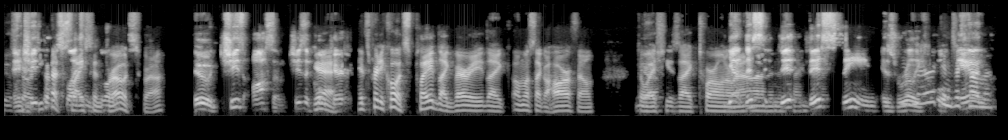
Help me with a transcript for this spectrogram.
And Start- she's She's slicing slicing throats, bro. dude she's awesome she's a cool Yeah, character it's pretty cool. It's played like very like almost like a horror film. The way she's like twirling yeah around. this this, like- this scene is really Americans cool are and coming.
